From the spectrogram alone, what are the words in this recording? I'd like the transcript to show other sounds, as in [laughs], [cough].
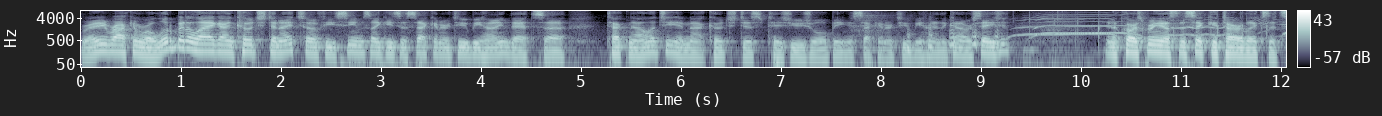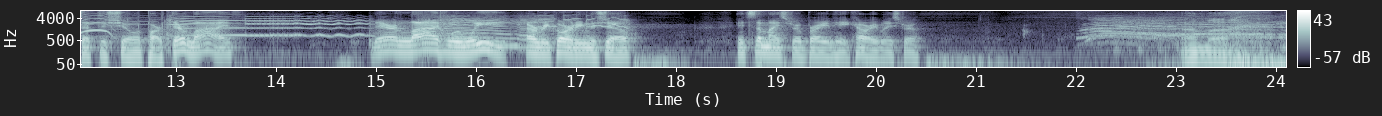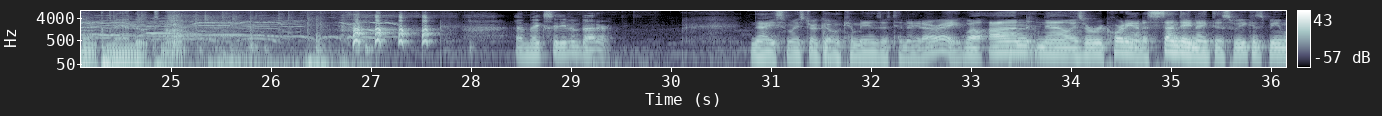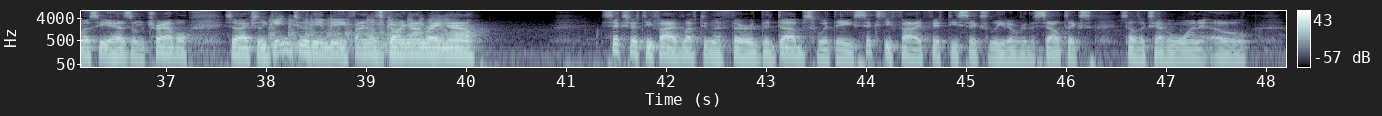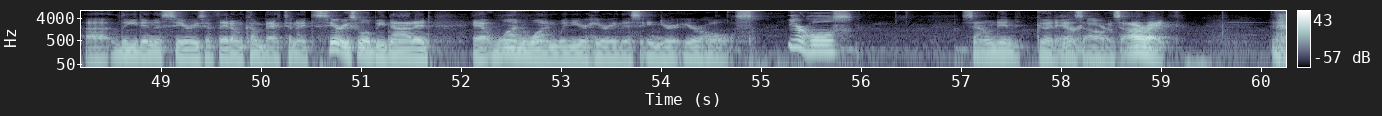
Ready to rock and roll. A little bit of lag on Coach tonight, so if he seems like he's a second or two behind, that's uh, technology and not Coach just his usual being a second or two behind the conversation. And of course, bringing us the sick guitar licks that set this show apart. They're live. They're live when we are recording the show. It's the Maestro Brian Hake. How are you, Maestro? I'm uh on commando tonight. [laughs] That makes it even better. Nice, Maestro going commando tonight. All right. Well, on now as we're recording on a Sunday night this week, as BMOC has some travel. So actually, game two of the NBA Finals going on right now. 6.55 left in the third. The Dubs with a 65-56 lead over the Celtics. Celtics have a 1-0 uh, lead in the series. If they don't come back tonight, the series will be knotted at 1-1 when you're hearing this in your ear holes. Ear holes. Sounding good as in here. always. All right. [laughs]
